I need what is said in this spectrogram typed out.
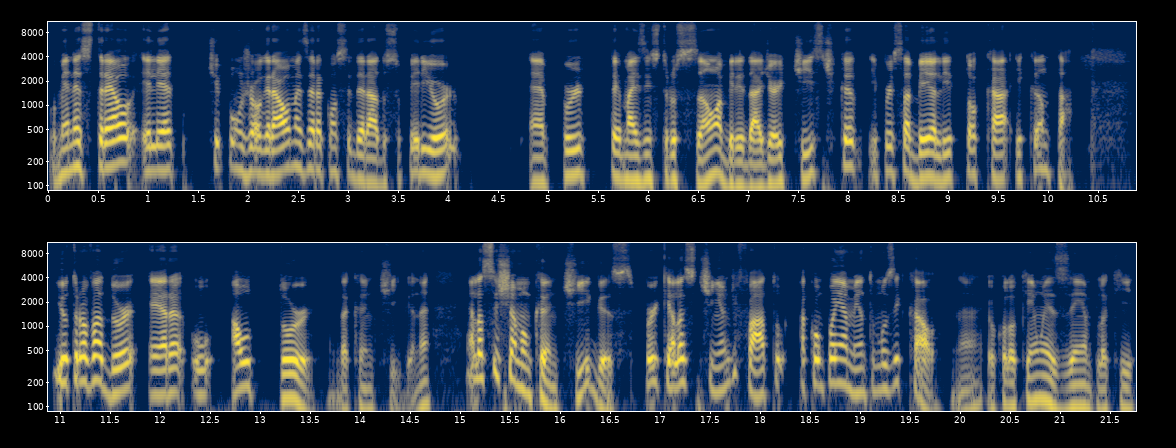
O menestrel, ele é tipo um jogral, mas era considerado superior é, por ter mais instrução, habilidade artística e por saber ali tocar e cantar. E o trovador era o autor da cantiga. Né? Elas se chamam cantigas porque elas tinham de fato acompanhamento musical. Né? Eu coloquei um exemplo aqui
